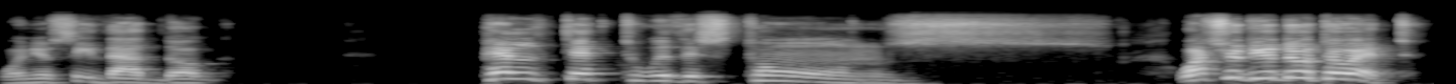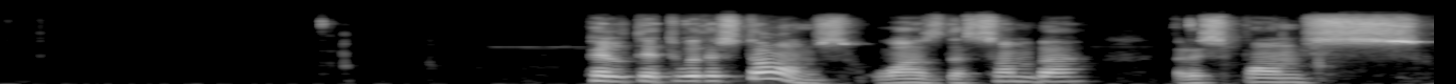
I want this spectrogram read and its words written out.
when you see that dog, pelt it with stones. What should you do to it? Pelted with stones was the somber response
